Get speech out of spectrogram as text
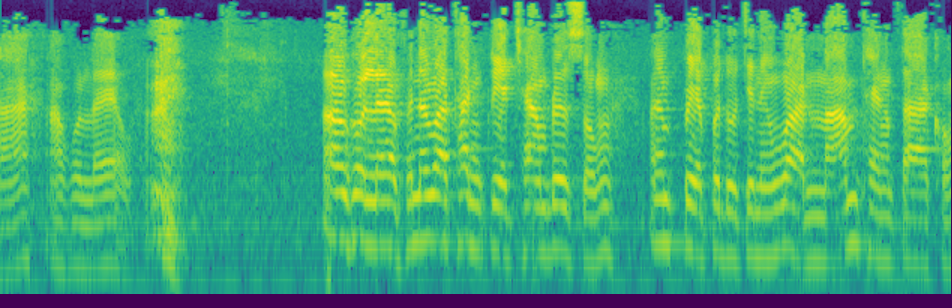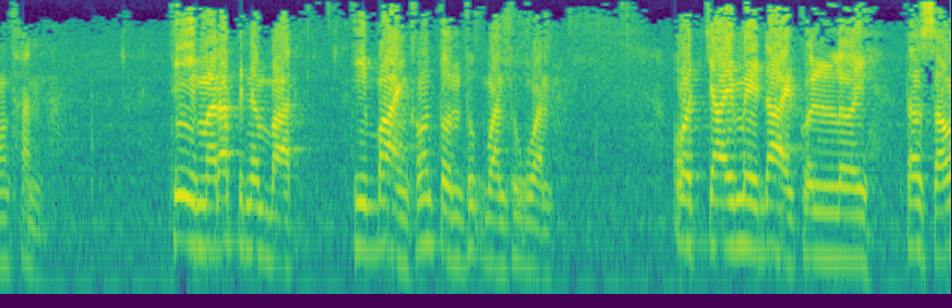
นา เอาคนแล้ว เอาคนแล้วเพราะว่าท่านเกลียดชังพระสงฆ์อันเปรียบประดุจหนึ่งว่าน้ำแทงตาของท่าน ที่มารับปิณบาตที่บ้านของตนทุกวันทุกวัน อดใจไม่ได้ก็เลยทั้งสอง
